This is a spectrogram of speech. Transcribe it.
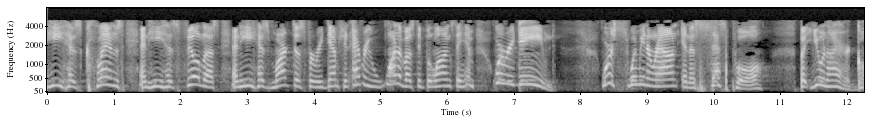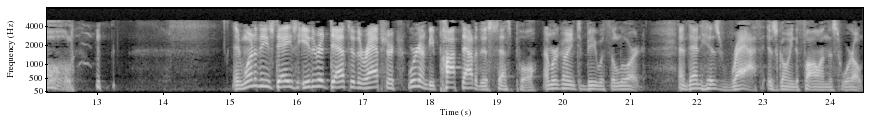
He has cleansed and He has filled us and He has marked us for redemption. Every one of us that belongs to Him, we're redeemed. We're swimming around in a cesspool, but you and I are gold. and one of these days, either at death or the rapture, we're going to be popped out of this cesspool and we're going to be with the Lord. And then His wrath is going to fall on this world.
